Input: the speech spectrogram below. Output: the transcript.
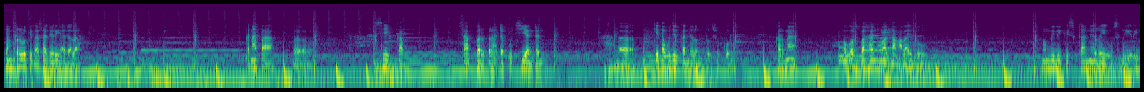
Yang perlu kita sadari adalah kenapa eh, sikap sabar terhadap ujian dan eh, kita wujudkan dalam bentuk syukur karena Allah Subhanahu wa taala itu memiliki skenario sendiri.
